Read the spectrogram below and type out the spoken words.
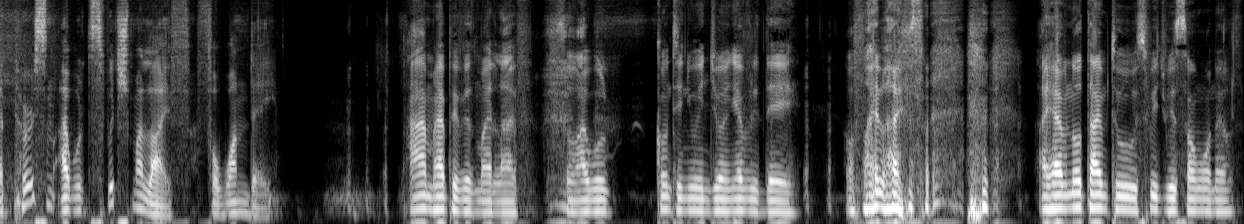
A person I would switch my life for one day. I'm happy with my life, so I will continue enjoying every day of my life. I have no time to switch with someone else.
